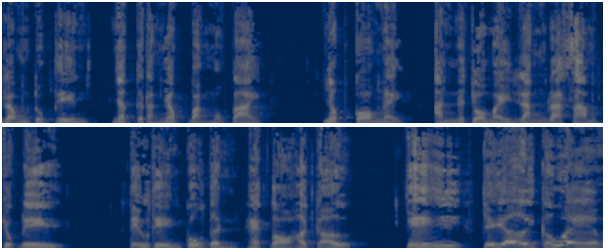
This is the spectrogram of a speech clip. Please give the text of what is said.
Long Trục Thiên nhấc cái thằng nhóc bằng một tay. Nhóc con này, anh nó cho mày lăn ra xa một chút đi. Tiểu Thiên cố tình hét to hết cỡ. Chị, chị ơi cứu em,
